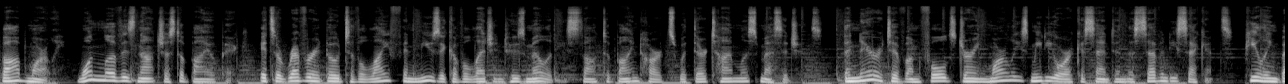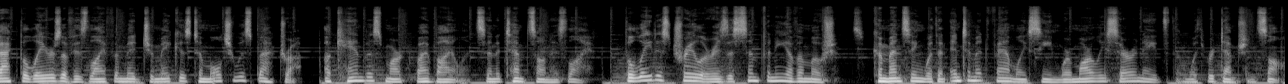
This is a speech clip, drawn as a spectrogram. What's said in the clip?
Bob Marley, One Love is not just a biopic, it's a reverent ode to the life and music of a legend whose melodies thought to bind hearts with their timeless messages. The narrative unfolds during Marley's meteoric ascent in the 70 seconds, peeling back the layers of his life amid Jamaica's tumultuous backdrop, a canvas marked by violence and attempts on his life. The latest trailer is a symphony of emotions, commencing with an intimate family scene where Marley serenades them with redemption song.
